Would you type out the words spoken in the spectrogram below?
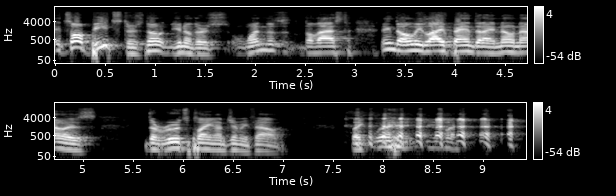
it's all beats. There's no you know there's one was the last. I think the only live band that I know now is the Roots playing on Jimmy Fallon. Like,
